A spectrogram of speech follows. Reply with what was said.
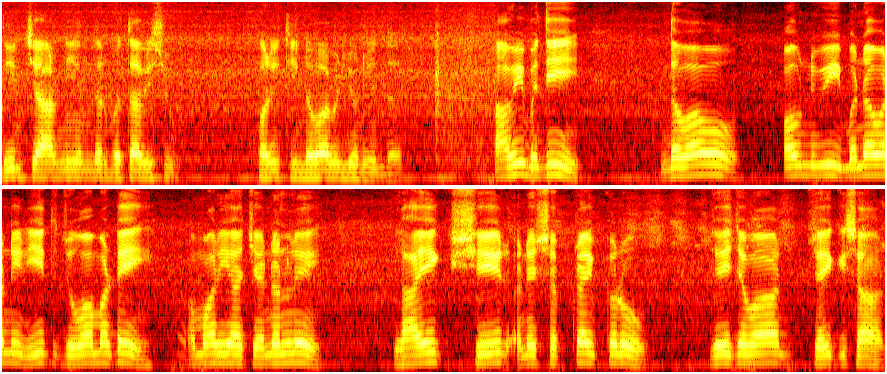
દિન ચારની અંદર બતાવીશું. ફરીથી નવા વિડીયોની અંદર. આવી બધી દવાઓ અવનવી બનાવવાની રીત જોવા માટે અમારી આ ચેનલને લાઈક, શેર અને સબસ્ક્રાઈબ કરો. જય જવાન, જય કિસાન.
